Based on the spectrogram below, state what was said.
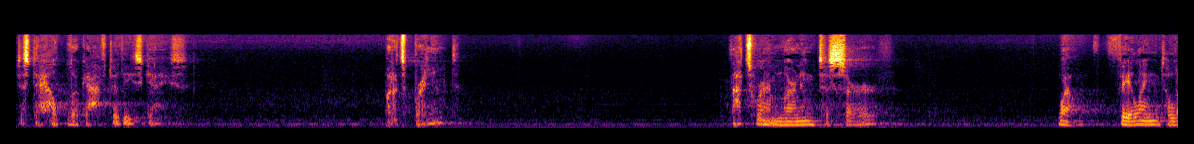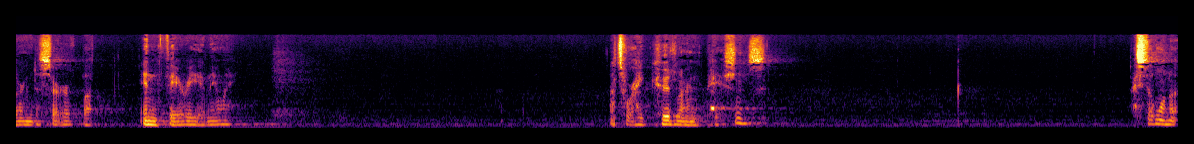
just to help look after these guys. But it's brilliant. That's where I'm learning to serve. Well, failing to learn to serve, but in theory anyway. That's where I could learn patience. I still want to,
